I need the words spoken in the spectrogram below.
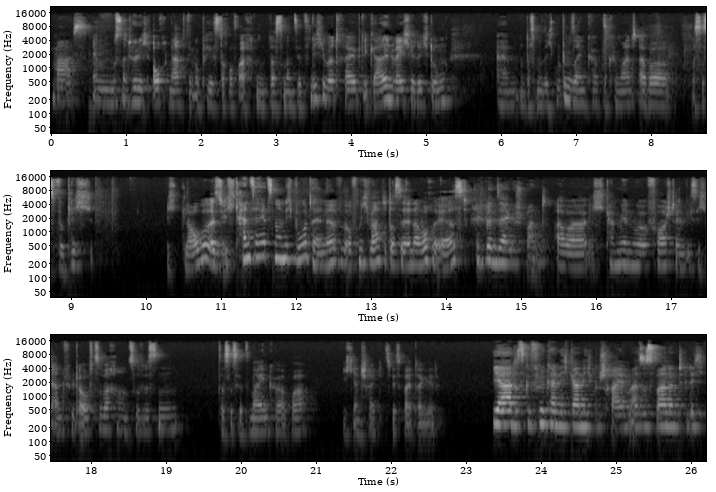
Maß. Man muss natürlich auch nach den OPs darauf achten, dass man es jetzt nicht übertreibt, egal in welche Richtung, ähm, und dass man sich gut um seinen Körper kümmert. Aber das ist wirklich, ich glaube, also ich kann es ja jetzt noch nicht beurteilen, ne? auf mich wartet das ja in einer Woche erst. Ich bin sehr gespannt. Aber ich kann mir nur vorstellen, wie es sich anfühlt, aufzuwachen und zu wissen, das ist jetzt mein Körper. Ich entscheide jetzt, wie es weitergeht. Ja, das Gefühl kann ich gar nicht beschreiben. Also es war natürlich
